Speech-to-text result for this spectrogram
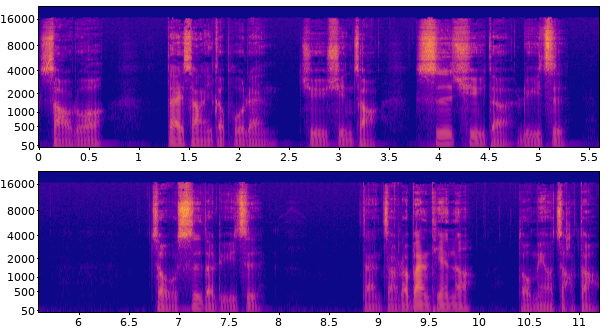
扫罗带上一个仆人去寻找。失去的驴子，走失的驴子，但找了半天呢，都没有找到。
